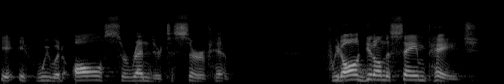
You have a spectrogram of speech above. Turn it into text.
if we would all surrender to serve him. If we'd all get on the same page.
